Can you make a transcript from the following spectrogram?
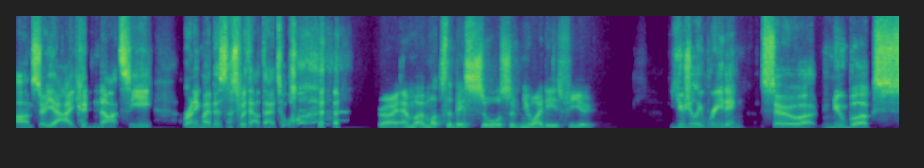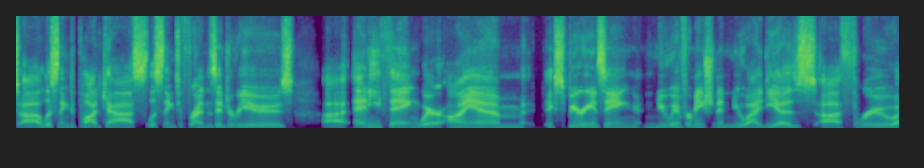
Um, so yeah, I could not see running my business without that tool. right. And, and what's the best source of new ideas for you? Usually reading. So uh, new books, uh, listening to podcasts, listening to friends' interviews, uh, anything where I am experiencing new information and new ideas uh, through,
